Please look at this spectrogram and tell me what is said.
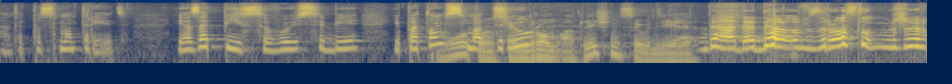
надо посмотреть. Я записываю себе и потом вот смотрю. Он синдром отличницы в деле. Да, да, да, взрослым уже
